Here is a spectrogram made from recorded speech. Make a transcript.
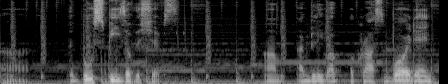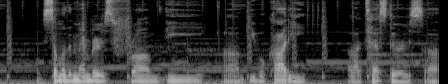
uh, the boost speeds of the ships. Um, I believe up across the board, and some of the members from the um, Evocati uh, testers uh,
